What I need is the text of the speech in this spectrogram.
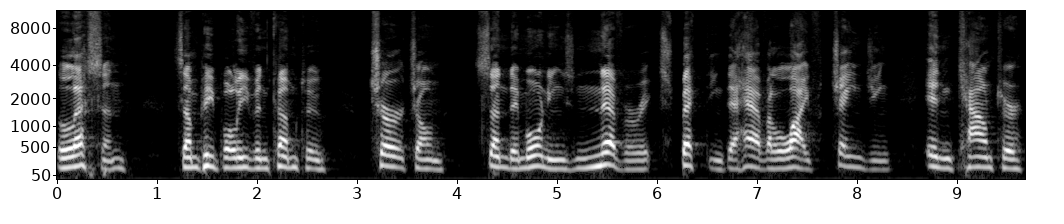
lesson. Some people even come to church on Sunday mornings, never expecting to have a life changing encounter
